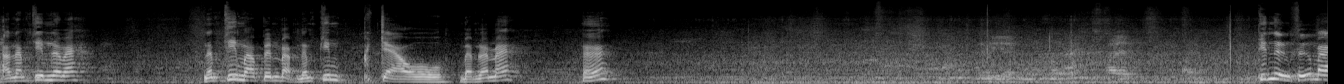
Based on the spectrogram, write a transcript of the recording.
เอาน้ำจิ้มด้วยไหมน้ำจิ้มเอาเป็นแบบน้ำจิ้มพริกแจ่วแบบนั้นไหมฮะ พี่หนึ่งซื้อมา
